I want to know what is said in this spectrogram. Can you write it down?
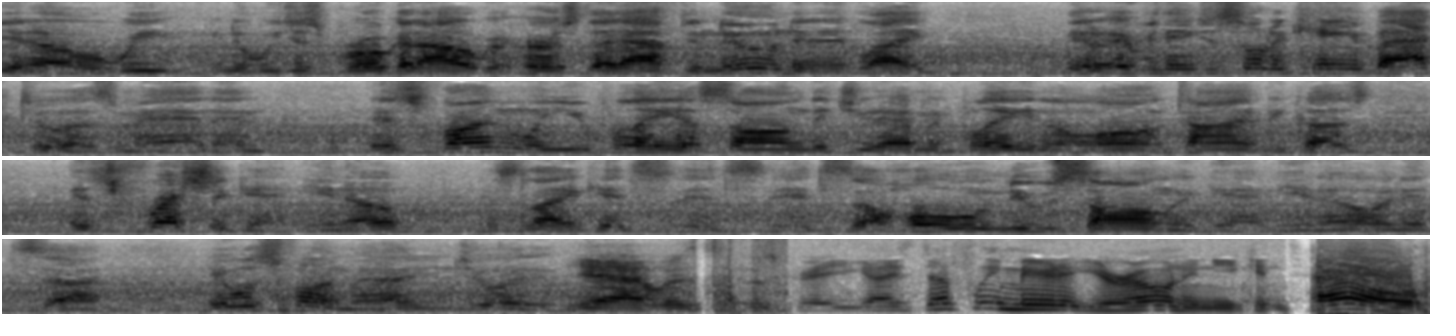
you know, we you know we just broke it out, rehearsed that afternoon, and it like, you know, everything just sort of came back to us, man. And it's fun when you play a song that you haven't played in a long time because it's fresh again. You know, it's like it's it's it's a whole new song again. You know, and it's uh, it was fun, man. I enjoyed it. Yeah, it was it was great. You guys definitely made it your own, and you can tell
